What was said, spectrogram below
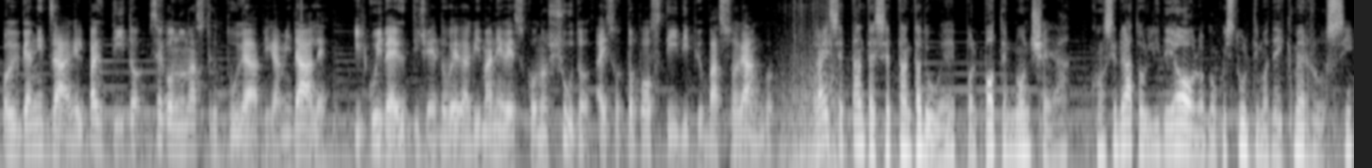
organizzare il partito secondo una struttura piramidale, il cui vertice doveva rimanere sconosciuto ai sottoposti di più basso rango. Tra il 70 e il 72, Pol Pot e Nuon Chea considerato l'ideologo quest'ultimo dei Khmer Rossi,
